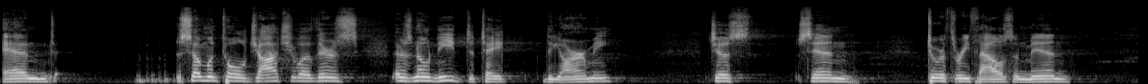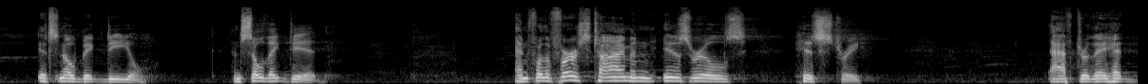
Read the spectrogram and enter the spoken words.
And someone told Joshua, there's, there's no need to take the army. Just send two or three thousand men. It's no big deal. And so they did. And for the first time in Israel's history, after they had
